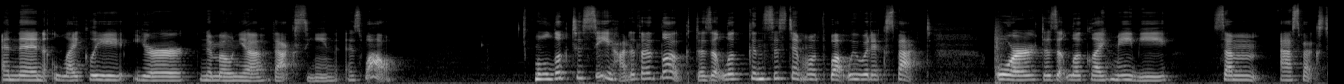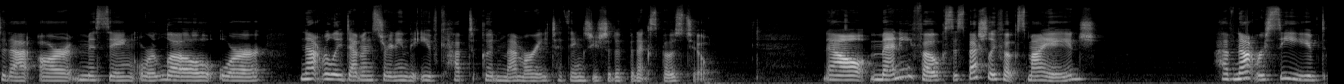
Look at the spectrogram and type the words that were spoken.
and then likely your pneumonia vaccine as well. We'll look to see how did that look? Does it look consistent with what we would expect? Or does it look like maybe some aspects to that are missing or low or not really demonstrating that you've kept good memory to things you should have been exposed to? Now, many folks, especially folks my age, have not received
